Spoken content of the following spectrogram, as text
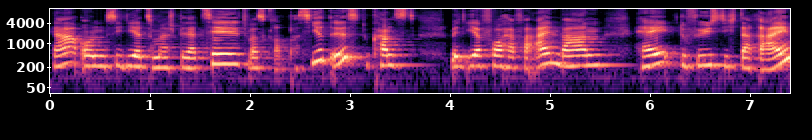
ja, und sie dir zum Beispiel erzählt, was gerade passiert ist, du kannst mit ihr vorher vereinbaren, hey, du fühlst dich da rein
